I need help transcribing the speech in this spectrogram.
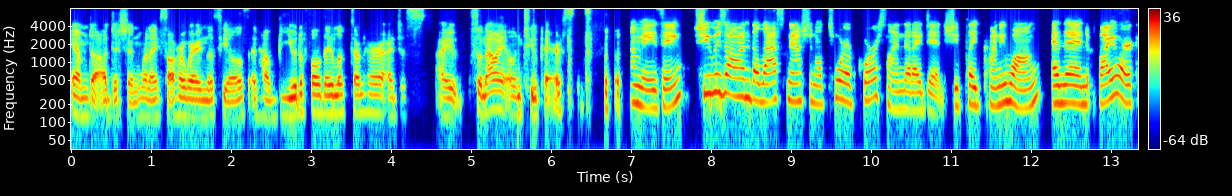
AMDA audition when I saw her wearing those heels and how beautiful they looked on her. I just, I, so now I own two pairs. Amazing. She she was on the last national tour of Chorus Line that I did. She played Connie Wong, and then Baayork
